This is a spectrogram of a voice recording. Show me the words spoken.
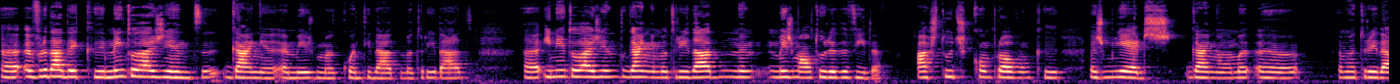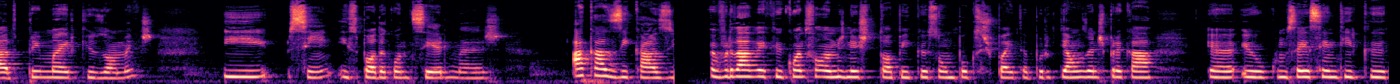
Uh, a verdade é que nem toda a gente ganha a mesma quantidade de maturidade uh, e nem toda a gente ganha maturidade na mesma altura da vida. Há estudos que comprovam que as mulheres ganham a maturidade primeiro que os homens, e sim, isso pode acontecer, mas há casos e casos a verdade é que quando falamos neste tópico eu sou um pouco suspeita, porque de há uns anos para cá eh, eu comecei a sentir que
